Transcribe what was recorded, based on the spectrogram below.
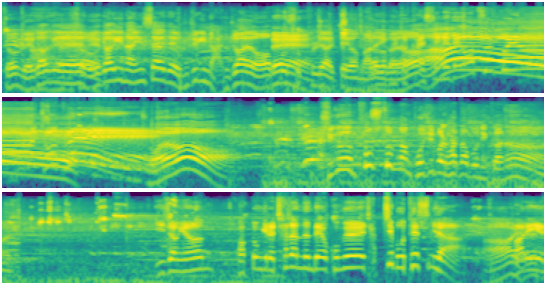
저 외곽에 아, 외곽이나 인사이드에 움직임이 안 좋아요. 네. 포스트 플레이 할 때요. 말하기가요. 갈수 있는 데가 없었고요. 좋은 플레이. 좋아요. 지금 포스트만 고집을 하다 보니까는 이정현, 곽동기를 찾았는데요. 공을 잡지 못했습니다. 아, 마리 예.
